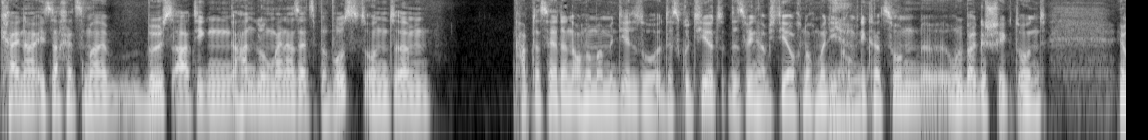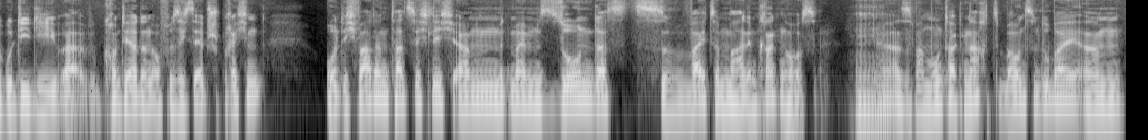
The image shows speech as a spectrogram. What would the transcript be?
keiner, ich sag jetzt mal, bösartigen Handlung meinerseits bewusst und ähm, habe das ja dann auch nochmal mit dir so diskutiert. Deswegen habe ich dir auch nochmal die yeah. Kommunikation äh, rübergeschickt und ja gut, die, die äh, konnte ja dann auch für sich selbst sprechen. Und ich war dann tatsächlich ähm, mit meinem Sohn das zweite Mal im Krankenhaus. Mhm. Ja, also es war Montagnacht bei uns in Dubai. Ähm,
